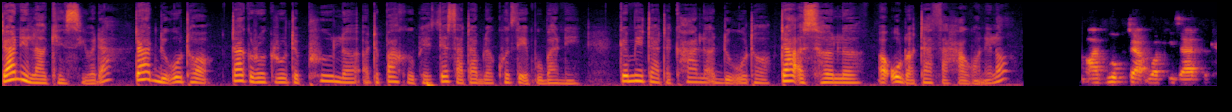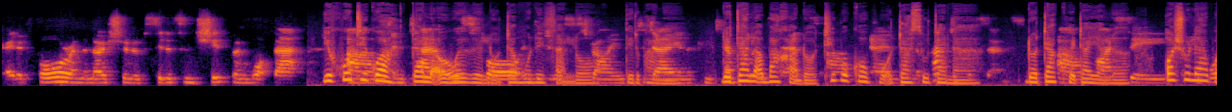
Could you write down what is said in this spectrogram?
ဒါနီလာခင်စီဝဒတာဒူအိုထော တာဂရဂရတဖူလအတပခုဖေသက်စာတပ်လခွစေပူပါနေကမေတာတခါလအဒူအိုထောတာအဆလအိုဒတာစာဟာကောနေလော I've looked at what he's advocated for and the notion of citizenship and what that ယခုတိကွာတလအဝဲကလောတမနိဆာလောတိတဖာနေဒတလအဘခါတော့တိဘကောဖို့အတဆုတနာဒတာခွေတရလအော်စတြေးလျက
